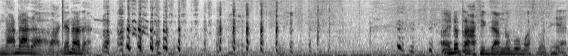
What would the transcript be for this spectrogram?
ના દાદા વાગે દાદા. અહીં તો ટ્રાફિક જામનો બહુ મસલો છે યાર.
